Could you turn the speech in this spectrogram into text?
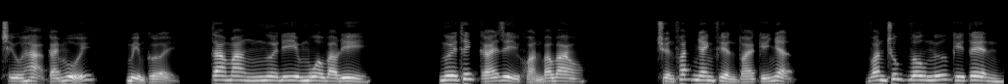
chịu hạ cái mũi, mỉm cười, ta mang ngươi đi mua bao đi. Ngươi thích cái gì khoản bao bao? Chuyển phát nhanh phiền toái ký nhận. Văn Trúc vô ngữ ký tên,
